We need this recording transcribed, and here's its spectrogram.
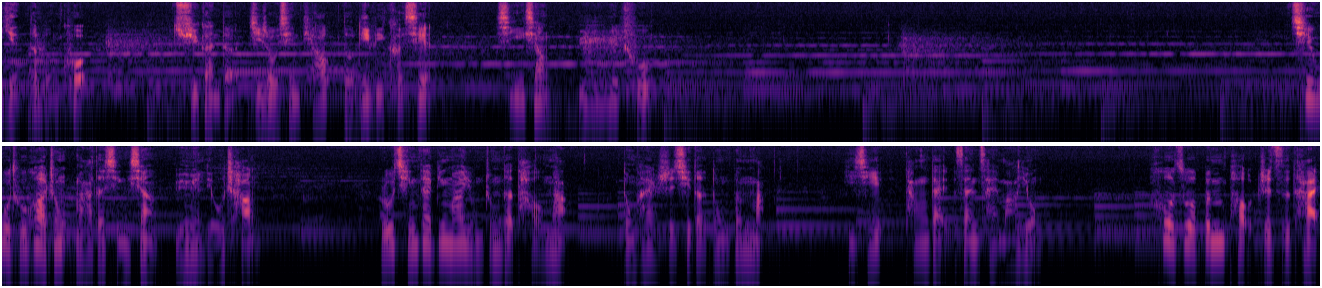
眼的轮廓，躯干的肌肉线条都历历可现，形象愈愈跃出。器物图画中马的形象源远流长，如秦代兵马俑中的陶马，东汉时期的东奔马，以及唐代三彩马俑，或作奔跑之姿态，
